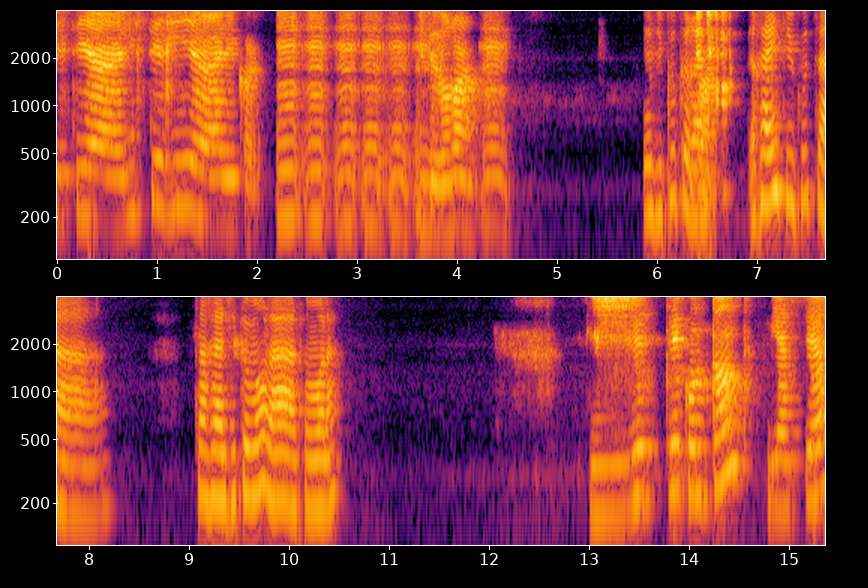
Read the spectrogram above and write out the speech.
C'était euh, l'hystérie euh, à l'école. Mm, mm, mm, mm, mm, mm. C'était drôle. Mm. Et du coup, Ray, Ray, du coup, t'as as réagi comment là, à ce moment-là? J'étais contente, bien sûr.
